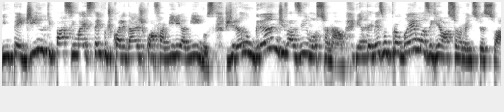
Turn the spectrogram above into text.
impedindo que passem mais tempo de qualidade com a família e amigos, gerando um grande vazio emocional e até mesmo problemas em relacionamentos pessoais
